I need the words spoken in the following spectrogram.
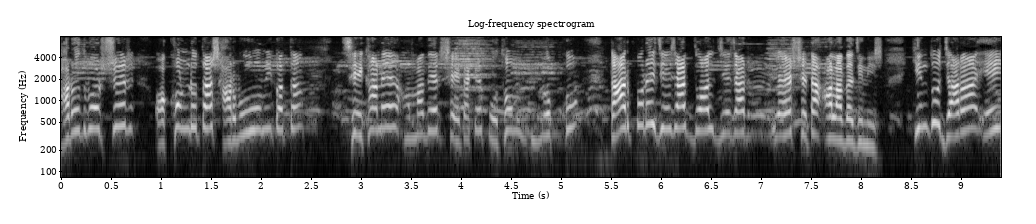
ভারতবর্ষের অখণ্ডতা, সার্বভৌমিকতা, সেখানে আমাদের সেটাকে প্রথম লক্ষ্য। তারপরে যে যার দল, যে যার সেটা আলাদা জিনিস। কিন্তু যারা এই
